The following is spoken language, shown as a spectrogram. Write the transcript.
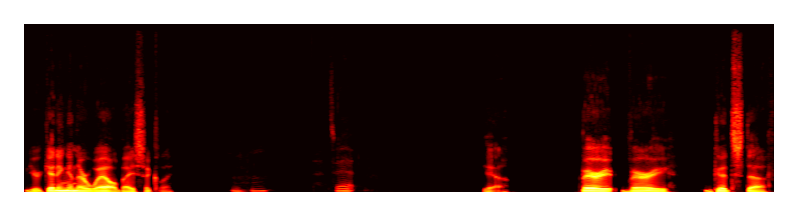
you're getting in their well, basically. hmm That's it. Yeah, very very good stuff.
